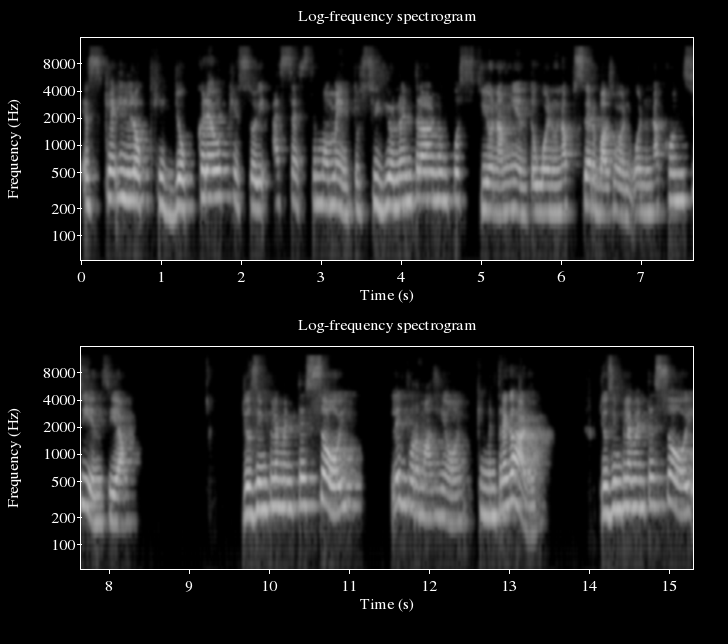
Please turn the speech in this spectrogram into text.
es que lo que yo creo que soy hasta este momento, si yo no he entrado en un cuestionamiento o en una observación o en una conciencia, yo simplemente soy la información que me entregaron. Yo simplemente soy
